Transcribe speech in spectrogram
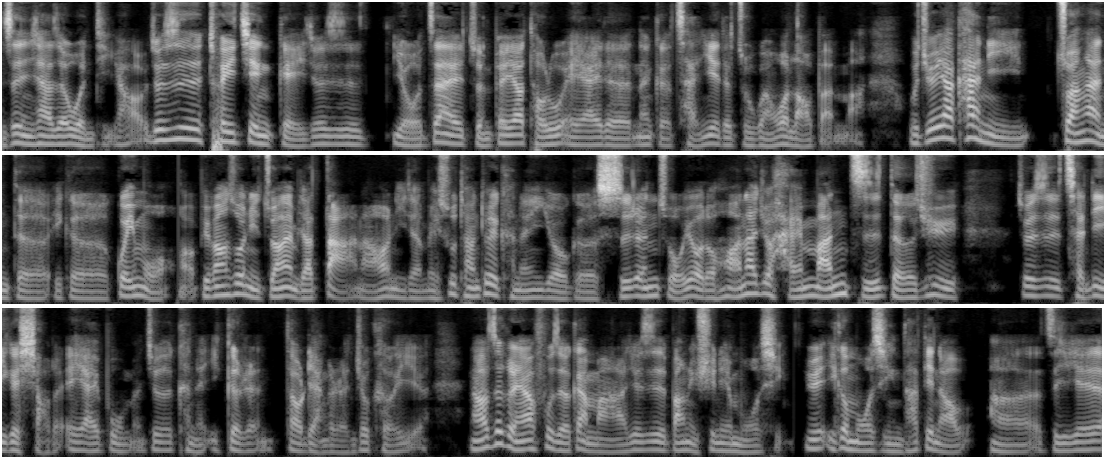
延伸一下这个问题，好，就是推荐给就是有在准备要投入 AI 的那个产业的主管或老板嘛，我觉得要看你。专案的一个规模啊，比方说你专案比较大，然后你的美术团队可能有个十人左右的话，那就还蛮值得去，就是成立一个小的 AI 部门，就是可能一个人到两个人就可以了。然后这个人要负责干嘛？就是帮你训练模型，因为一个模型他电脑呃直接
